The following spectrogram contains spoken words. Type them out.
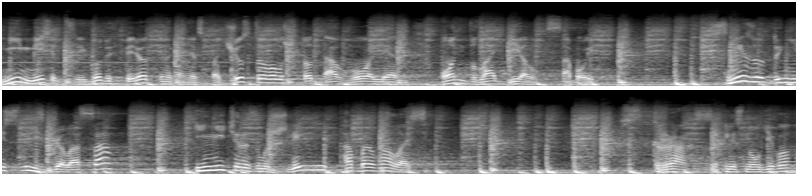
дни, месяцы и годы вперед и, наконец, почувствовал, что доволен. Он владел собой. Снизу донеслись голоса, и нить размышлений оборвалась. Страх захлестнул его,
